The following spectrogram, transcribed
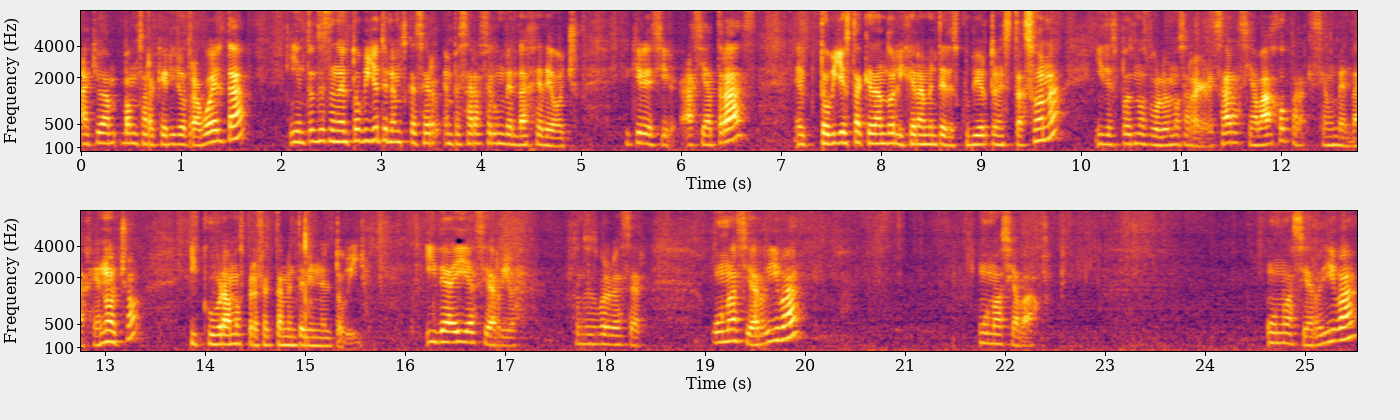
aquí vamos a requerir otra vuelta y entonces en el tobillo tenemos que hacer, empezar a hacer un vendaje de 8. ¿Qué quiere decir? Hacia atrás, el tobillo está quedando ligeramente descubierto en esta zona y después nos volvemos a regresar hacia abajo para que sea un vendaje en 8 y cubramos perfectamente bien el tobillo. Y de ahí hacia arriba. Entonces vuelve a ser uno hacia arriba, uno hacia abajo. Uno hacia arriba,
